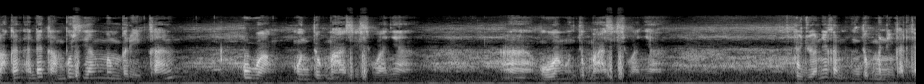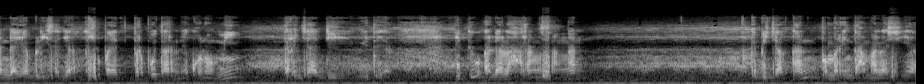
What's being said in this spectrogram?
bahkan ada kampus yang memberikan uang untuk mahasiswanya. Uh, uang untuk mahasiswanya. Tujuannya kan untuk meningkatkan daya beli saja supaya perputaran ekonomi terjadi gitu ya. Itu adalah rangsangan kebijakan pemerintah Malaysia.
